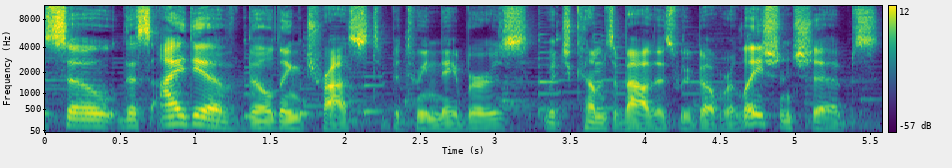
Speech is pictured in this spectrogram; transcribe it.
so this idea of building trust between neighbors which comes about as we build relationships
